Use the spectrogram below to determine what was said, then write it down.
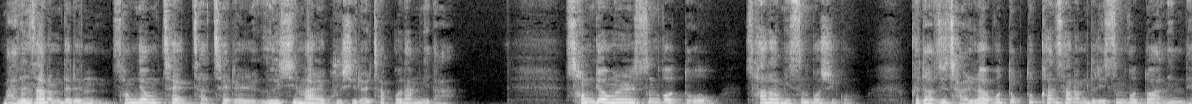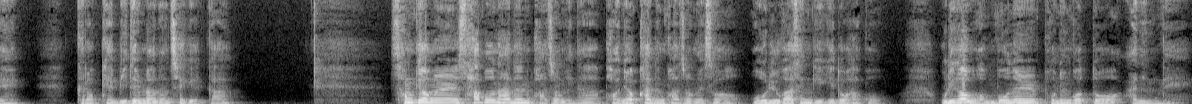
많은 사람들은 성경책 자체를 의심할 구실을 찾곤 합니다. 성경을 쓴 것도 사람이 쓴 것이고, 그다지 잘나고 똑똑한 사람들이 쓴 것도 아닌데, 그렇게 믿을 만한 책일까? 성경을 사본하는 과정이나 번역하는 과정에서 오류가 생기기도 하고, 우리가 원본을 보는 것도 아닌데,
